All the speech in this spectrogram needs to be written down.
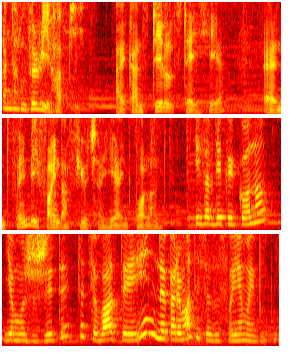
and I'm very happy. I can still stay here and maybe find a future here in Poland. І завдяки Кона я можу жити, працювати і не перейматися за своє майбутнє.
